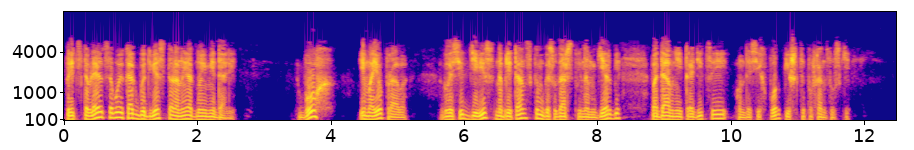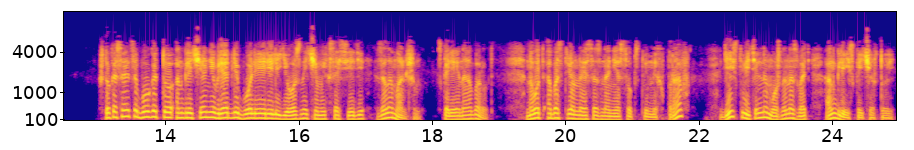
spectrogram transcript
представляют собой как бы две стороны одной медали. «Бог и мое право», — гласит девиз на британском государственном гербе, по давней традиции он до сих пор пишется по-французски. Что касается Бога, то англичане вряд ли более религиозны, чем их соседи за Ла-Маншем, скорее наоборот. Но вот обостренное сознание собственных прав действительно можно назвать английской чертой.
